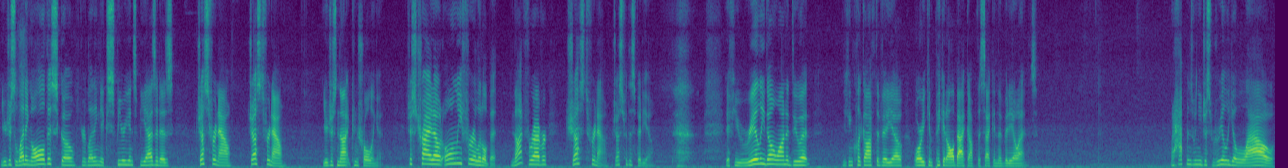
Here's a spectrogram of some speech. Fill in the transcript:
you're just letting all this go. You're letting experience be as it is, just for now, just for now. You're just not controlling it. Just try it out only for a little bit, not forever, just for now, just for this video. if you really don't want to do it, you can click off the video or you can pick it all back up the second the video ends. What happens when you just really allow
